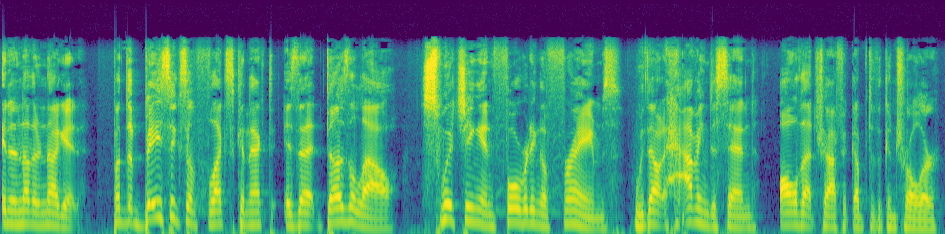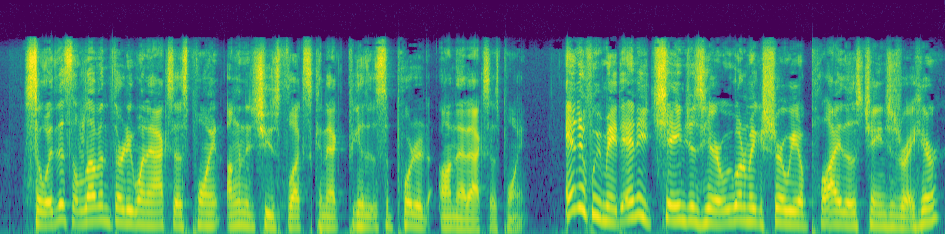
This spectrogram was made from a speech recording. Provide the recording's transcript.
in another nugget, But the basics of Flex Connect is that it does allow switching and forwarding of frames without having to send all that traffic up to the controller. So with this 1131 access point, I'm going to choose Flex Connect because it's supported on that access point. And if we made any changes here, we want to make sure we apply those changes right here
